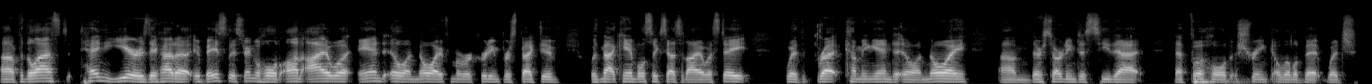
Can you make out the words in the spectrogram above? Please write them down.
Uh, for the last 10 years, they've had a basically a stranglehold on Iowa and Illinois from a recruiting perspective with Matt Campbell's success at Iowa State with Brett coming into Illinois, um, they're starting to see that that foothold shrink a little bit, which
